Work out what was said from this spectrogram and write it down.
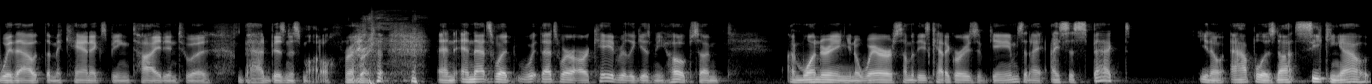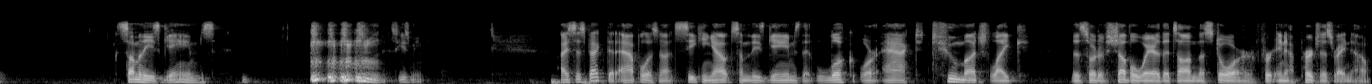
without the mechanics being tied into a bad business model, right? Right. and and that's what that's where arcade really gives me hope. So I'm I'm wondering, you know, where are some of these categories of games? And I, I suspect, you know, Apple is not seeking out some of these games. Excuse me. I suspect that Apple is not seeking out some of these games that look or act too much like the sort of shovelware that's on the store for in-app purchase right now.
